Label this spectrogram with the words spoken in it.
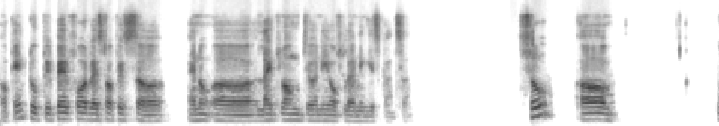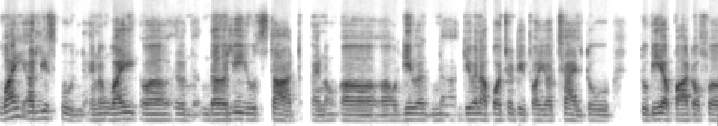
okay, to prepare for rest of his uh, you know, uh, lifelong journey of learning is concerned. So, um, why early school? You know, why uh, the early you start? You know, uh, or give give an opportunity for your child to to be a part of a,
